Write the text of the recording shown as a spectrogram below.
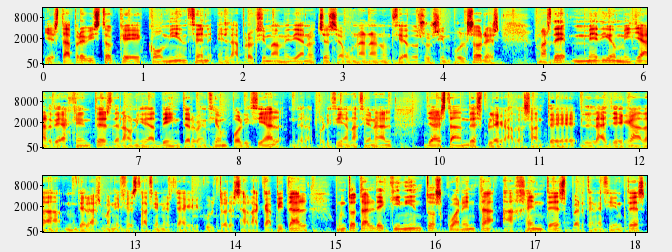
y está previsto que comiencen en la próxima medianoche según han anunciado sus impulsores. Más de medio millar de agentes de la Unidad de Intervención Policial de la Policía Nacional ya están desplegados ante la llegada de las manifestaciones de agricultores a la capital. Un total de 540 agentes pertenecientes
